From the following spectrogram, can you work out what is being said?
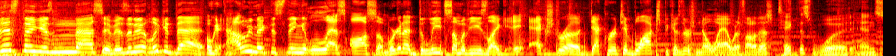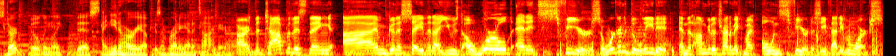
This thing is massive, isn't it? Look at that. Okay, how do we make this thing less awesome? We're gonna delete some of these like extra decorative blocks because there's no way I would have thought of this. Take this wood and start building like this. I need to hurry up because I'm running out of time here. All right, the top of this thing, I'm gonna say that I used a world edit sphere. So we're gonna delete it, and then I'm gonna try to make my own sphere to see if that even works.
